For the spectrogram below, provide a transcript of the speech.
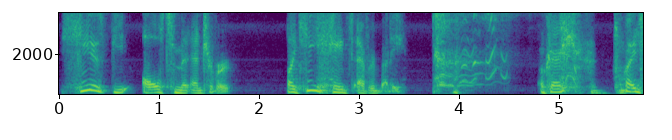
he is the ultimate introvert. Like he hates everybody. okay, like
